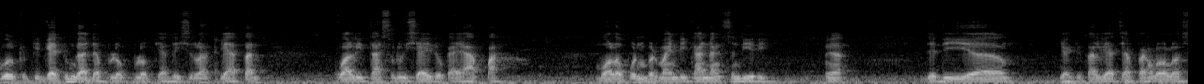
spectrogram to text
gol ketiga itu nggak ada blok-bloknya. Di situlah kelihatan kualitas Rusia itu kayak apa. Walaupun bermain di kandang sendiri ya. Jadi uh, ya kita lihat siapa yang lolos.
